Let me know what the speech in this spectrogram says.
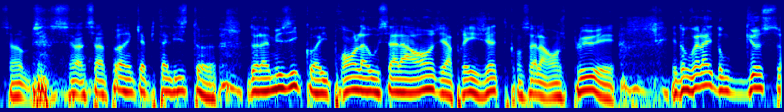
c'est un, un, peu un capitaliste de la musique Il prend là où ça l'arrange et après il jette quand ça l'arrange plus et, et donc voilà. Et donc Gus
